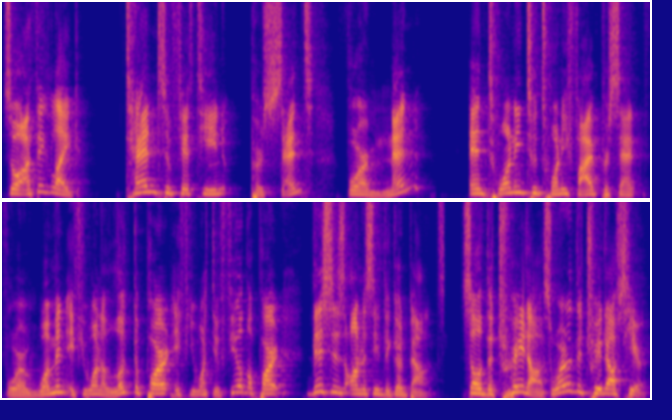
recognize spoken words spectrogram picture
So I think like 10 to 15% for men and 20 to 25% for women. If you want to look the part, if you want to feel the part, this is honestly the good balance. So the trade offs, what are the trade offs here?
